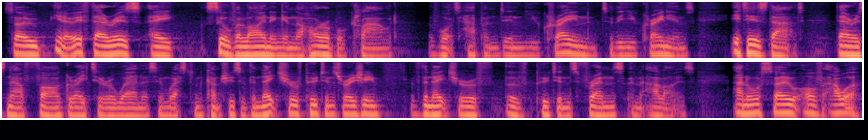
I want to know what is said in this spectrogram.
So, you know, if there is a silver lining in the horrible cloud of what's happened in Ukraine to the Ukrainians, it is that there is now far greater awareness in Western countries of the nature of Putin's regime, of the nature of, of Putin's friends and allies, and also of our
